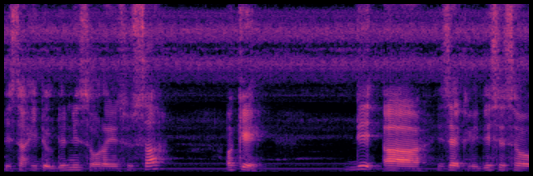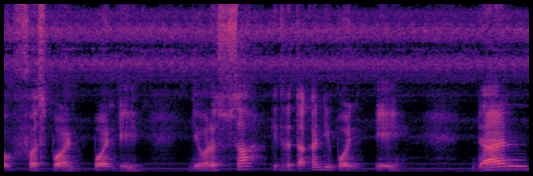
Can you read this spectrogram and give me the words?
Kisah hidup dia ni seorang yang susah. Okay, di, uh, exactly, this is our first point, point A. Dia orang susah, kita letakkan di point A. Dan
